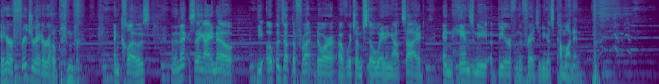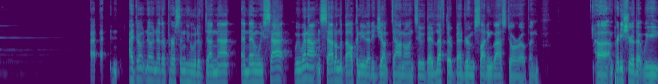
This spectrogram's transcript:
I hear a refrigerator open and close, and the next thing I know, He opens up the front door, of which I'm still waiting outside, and hands me a beer from the fridge. And he goes, Come on in. I, I don't know another person who would have done that. And then we sat, we went out and sat on the balcony that he jumped down onto. They left their bedroom sliding glass door open. Uh, I'm pretty sure that we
